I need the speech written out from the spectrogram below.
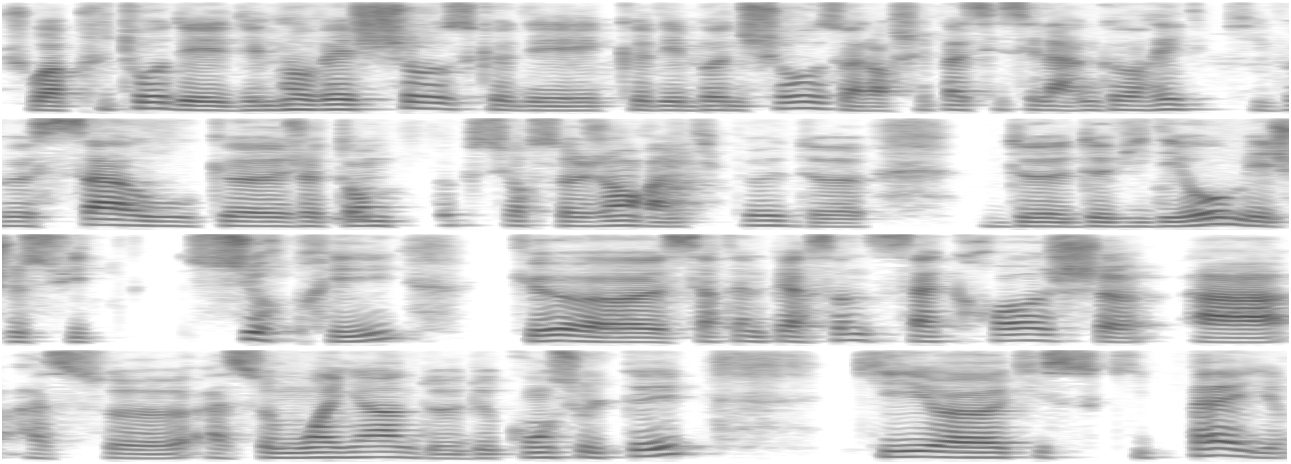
Je vois plutôt des, mauvaises choses que des, que des bonnes choses. Alors, je ne sais pas si c'est l'algorithme qui veut ça ou que je tombe sur ce genre un petit peu de, de, vidéos, mais je suis surpris que certaines personnes s'accrochent à, à, ce, à ce moyen de, de consulter qui, euh, qui, qui, payent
